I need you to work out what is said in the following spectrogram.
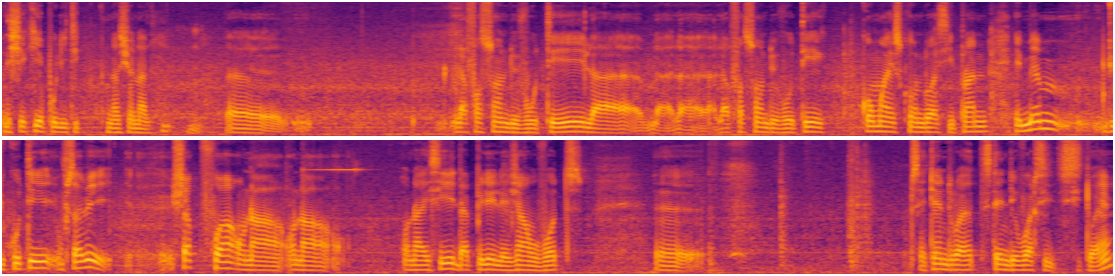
l'échiquier politique national. La façon de voter, la, la, la- façon de voter, comment est-ce qu'on doit s'y prendre. Et même du côté, vous savez, chaque fois on a, on a, on a essayé d'appeler les gens au vote. euh, c'est un droit, c'est un devoir ci- citoyen,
